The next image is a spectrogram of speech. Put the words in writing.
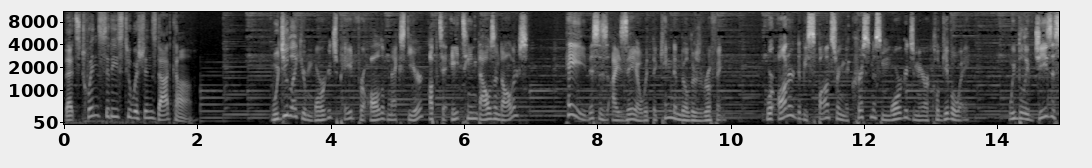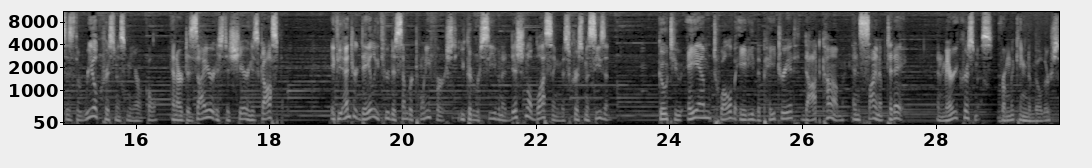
That's TwinCitiesTuitions.com. Would you like your mortgage paid for all of next year, up to $18,000? Hey, this is Isaiah with the Kingdom Builders Roofing. We're honored to be sponsoring the Christmas Mortgage Miracle giveaway. We believe Jesus is the real Christmas miracle, and our desire is to share his gospel. If you enter daily through December 21st, you could receive an additional blessing this Christmas season. Go to am1280thepatriot.com and sign up today. And Merry Christmas from the Kingdom Builders.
